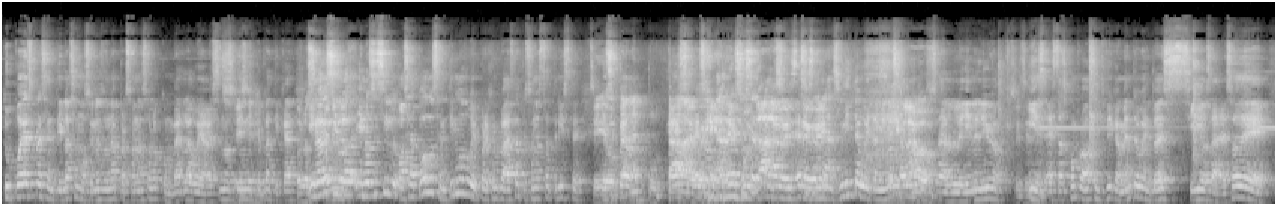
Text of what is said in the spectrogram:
tú puedes presentir las emociones de una persona solo con verla, güey. A veces no Sí, tienes sí. ni que platicar. Pues y, no sé si lo- y no sé si, lo- o sea, todos lo sentimos, güey. Por ejemplo, a esta persona está triste. Sí, eso- güey, eso- se este Eso se güey. transmite, güey. También Sí, lo sabemos, claro. o sea, lo leí en el libro. Sí, sí, y estás comprobado científicamente, güey. Entonces, sí, o sea, eso de.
